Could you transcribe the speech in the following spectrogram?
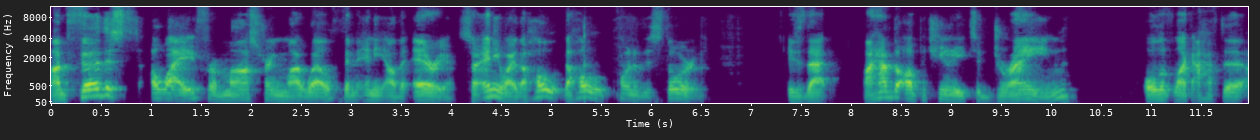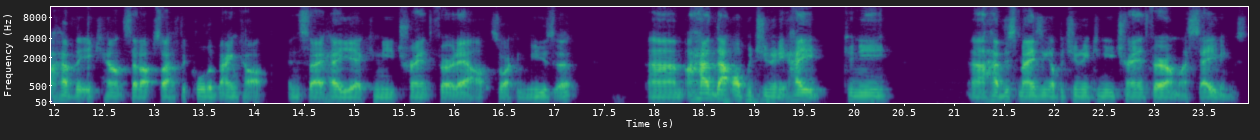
i'm furthest away from mastering my wealth than any other area. So anyway the whole the whole point of this story is that i have the opportunity to drain all of like I have to I have the account set up, so I have to call the bank up and say, hey, yeah, can you transfer it out so I can use it? Um, I had that opportunity. Hey, can you uh, have this amazing opportunity? Can you transfer out my savings?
